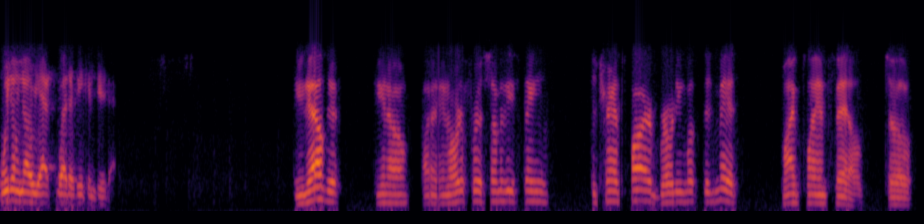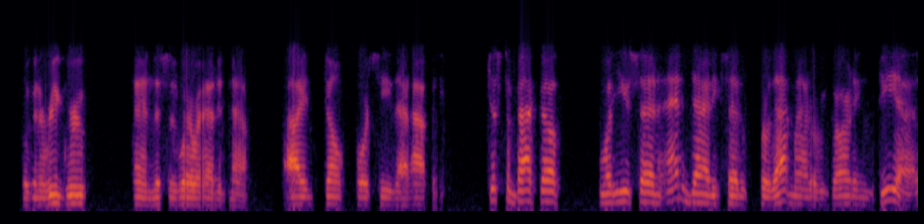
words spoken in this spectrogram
we don't know yet whether he can do that. You nailed it. You know, uh, in order for some of these things to transpire, Brodie must admit my plan failed. So we're going to regroup, and this is where we're headed now. I don't foresee that happening. Just to back up what you said and Daddy said, for that matter, regarding Diaz,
